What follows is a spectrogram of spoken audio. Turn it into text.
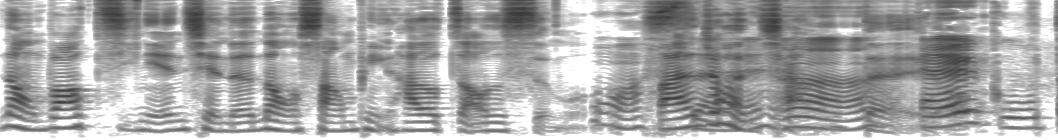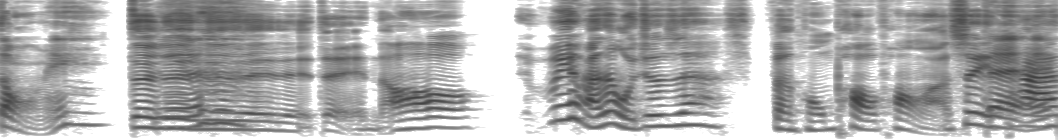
那种不知道几年前的那种商品，他都知道是什么，哇，反正就很强。嗯对，感觉古董哎、对对对 对对对，然后因为反正我就是粉红泡泡嘛，所以他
